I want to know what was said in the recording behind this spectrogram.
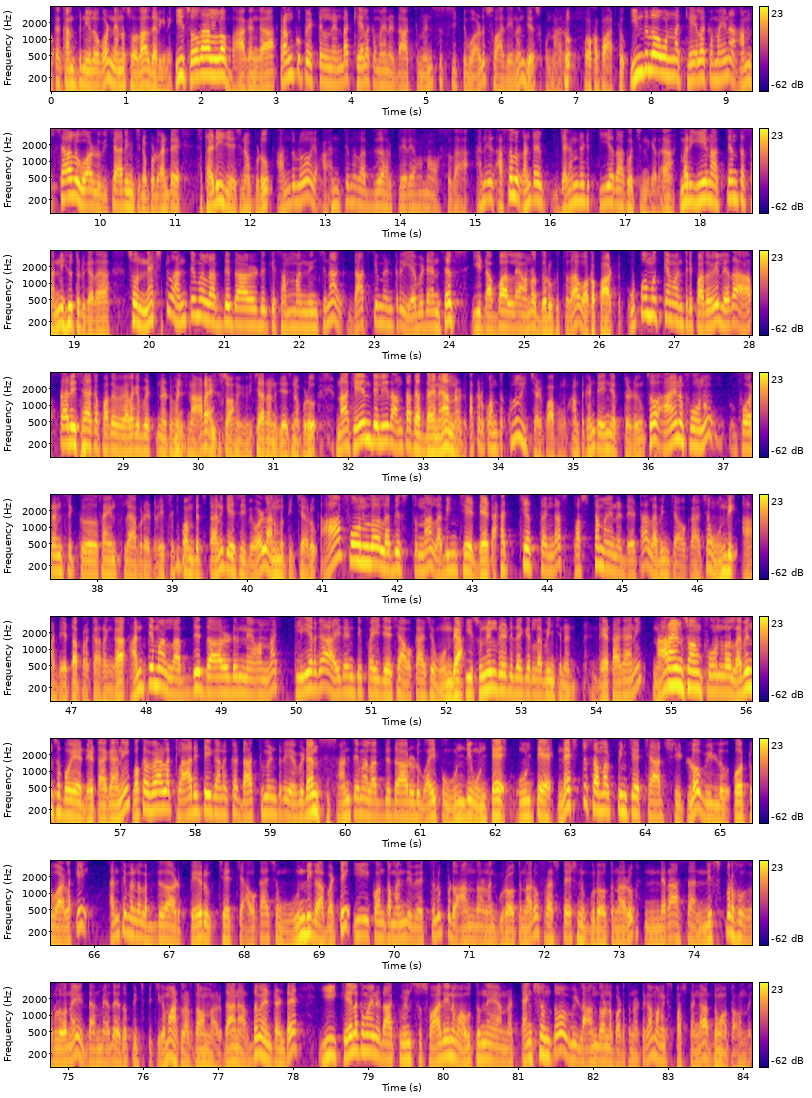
ఒక కంపెనీలో కూడా నిన్న సోదాలు జరిగినాయి. ఈ సోదాలలో భాగంగా ట్రంక్ పెట్టెల నిండా కీలకమైన డాక్యుమెంట్స్ సిట్ వాళ్ళు స్వాధీనం చేసుకున్నారు. ఒక పార్ట్. ఇందులో ఉన్న కీలకమైన అంశాలు వాళ్ళు విచారించినప్పుడు అంటే స్టడీ చేసినప్పుడు అందులో అంతిమ లబ్ధిదారు పేరు ఏమన్నా వస్తుందా? అనేది అసలు అంటే జగన్ రెడ్డి పిఏ దాకా వచ్చింది కదా. మరి ఈయన అత్యంత సన్నిహితుడు కదా. సో నెక్స్ట్ అంతిమ లబ్ధిదారుడికి సంబంధించిన డాక్యుమెంటరీ ఎవిడెన్సెస్ ఈ డబ్బాల్లో ఏమైనా దొరుకుతుందా? ఒక పార్ట్. ఉప ముఖ్యమంత్రి పదవి లేదా ఆబ్కారీ శాఖ పదవి వెలగబెట్టినటువంటి నారాయణ స్వామి విచారణ చేసినప్పుడు నాకేం తెలియదు అంతా పెద్ద ఆయనే అన్నాడు. అక్కడ కొంత క్లూ ఇచ్చాడు పాపం. అంతకంటే ఏం చెప్తాడు? సో ఆయన ఫోను ఫోరెన్సిక్ సైన్స్ ల్యాబొరేటరీస్కి పంపించడానికి ఏసీబీ వాళ్ళు అనుమతి ఇచ్చారు ఆ ఫోన్లో లభిస్తున్న లభించే డేటా ఖచ్చితంగా స్పష్టమైన డేటా లభించే అవకాశం ఉంది. ఆ డేటా ప్రకారంగా అంతిమ లబ్ధిదారుడిని ఏమన్నా క్లియర్గా ఐడెంటిఫై చేసే అవకాశం ఉందా? ఈ సునీల్ రెడ్డి దగ్గర లభించిన డేటా కానీ నారాయణ స్వామి ఫోన్లో లభించబోయే డేటా కానీ ఒకవేళ క్లారిటీ గనక డాక్యుమెంటరీ ఎవిడెన్స్ అంతిమ లబ్ధిదారుడు వైపు ఉండి ఉంటే ఉంటే నెక్స్ట్ సమర్పించే ఛార్జ్ షీట్లో వీళ్ళు కోర్టు వాళ్ళకి అంతిమ లబ్ధిదారుడు పేరు చేర్చే అవకాశం ఉంది కాబట్టి ఈ కొంతమంది వ్యక్తులు ఇప్పుడు ఆందోళనకు గురవుతున్నారు ఫ్రస్ట్రేషన్కి గురవుతున్నారు నిరాశ నిస్పృహలోనే దాని మీద ఏదో పిచ్చి పిచ్చిగా మాట్లాడుతూ ఉన్నారు. దాని అర్థం ఏంటంటే ఈ కీలకమైన డాక్యుమెంట్స్ స్వాధీనం అవుతున్నాయి అన్న టెన్షన్తో వీళ్ళు ఆందోళన పడుతున్నట్టుగా మనకు స్పష్టంగా అర్థమవుతా ఉంది.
